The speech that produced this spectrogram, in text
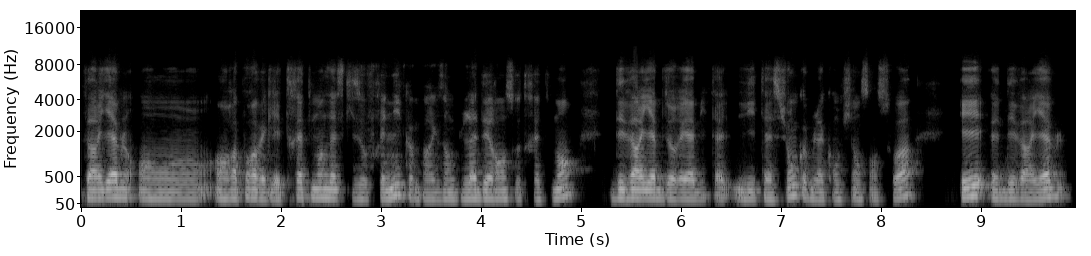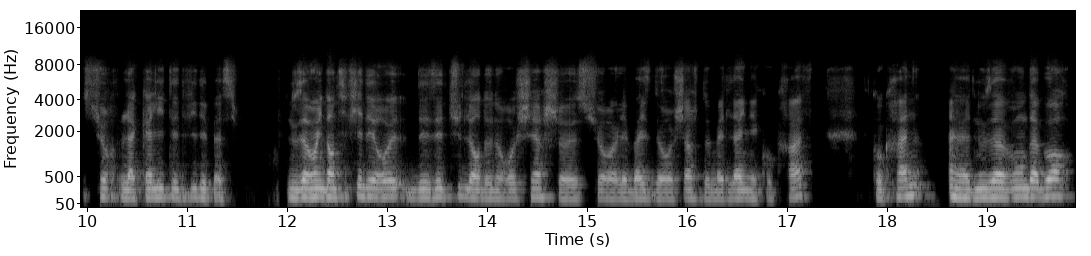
variables en, rapport avec les traitements de la schizophrénie, comme par exemple l'adhérence au traitement, des variables de réhabilitation, comme la confiance en soi, et euh, des variables sur la qualité de vie des patients. Nous avons identifié des, études lors de nos recherches euh, sur les bases de recherche de Medline et Cochrane. Euh, nous avons d'abord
